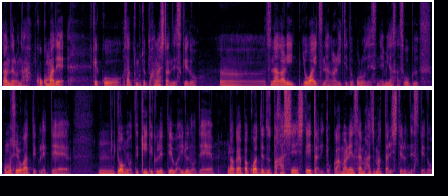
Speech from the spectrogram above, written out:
なんだろうな。ここまで結構さっきもちょっと話したんですけどうんつながり弱いつながりってところをですね。皆さんすごく面白がってくれてうん興味を持って聞いてくれてはいるのでなんかやっぱこうやってずっと発信していたりとか、まあ、連載も始まったりしてるんですけど、ま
